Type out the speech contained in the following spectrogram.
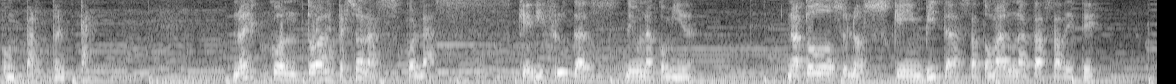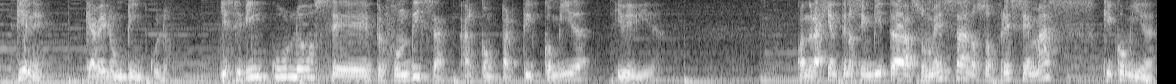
comparto el pan. No es con todas las personas con las que disfrutas de una comida. No a todos los que invitas a tomar una taza de té. Tiene que haber un vínculo. Y ese vínculo se profundiza al compartir comida y bebida. Cuando la gente nos invita a su mesa nos ofrece más que comida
